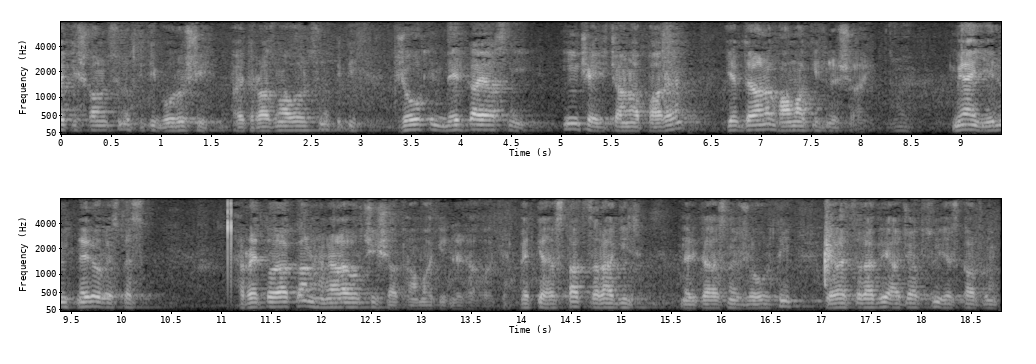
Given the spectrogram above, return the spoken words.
այդ իշխանությունը պիտի որոշի, այդ ռազմավարությունը պիտի ժողովրդին ներկայացնի ինչ է ճանապարհը եւ դրանով համակիրներ շահի։ Միայն ելույթներով այսպես ռետորական հնարավոր չի շատ համակիրներ հավաքել։ Պետք է հստակ ծրագիր ներկայացնել ժողովրդին եւ այդ ծրագրի աջակցություն ես կարծում եմ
